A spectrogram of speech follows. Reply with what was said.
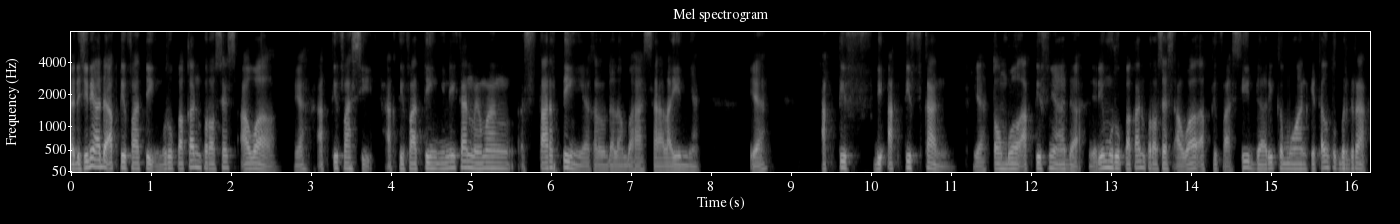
Nah, di sini ada activating, merupakan proses awal ya, aktivasi. Activating ini kan memang starting ya kalau dalam bahasa lainnya. Ya. Aktif, diaktifkan ya, tombol aktifnya ada. Jadi merupakan proses awal aktivasi dari kemauan kita untuk bergerak.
